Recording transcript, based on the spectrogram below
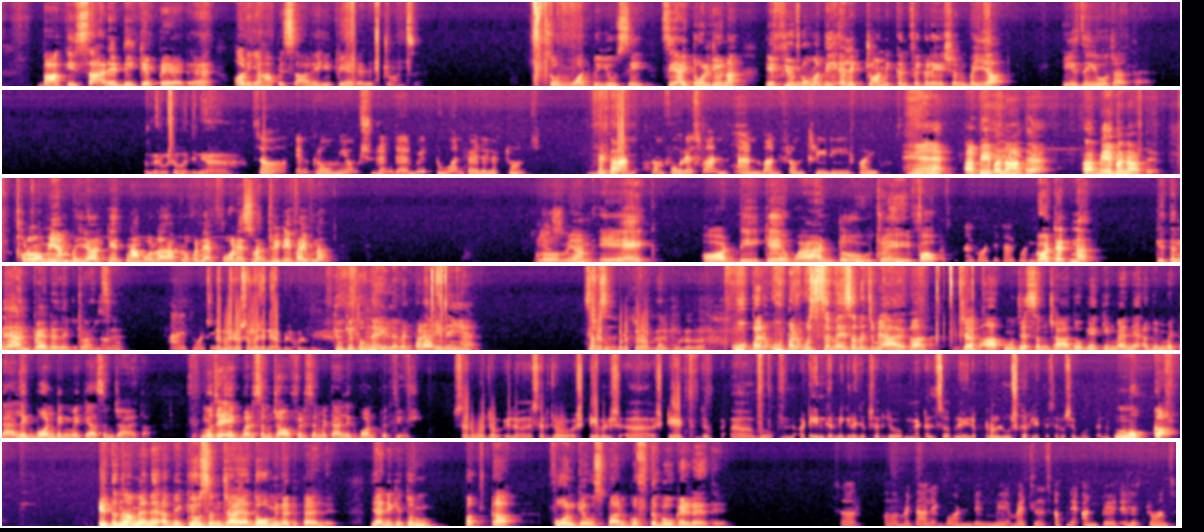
बाकी सारे डी के पेड है और यहाँ पे सारे ही पेड इलेक्ट्रॉन्स है। So what do you see see I told you ना if you know the electronic configuration भैया इजी हो जाता है। तो मेरे को समझ नहीं आया। Sir in chromium shouldn't there be two unpaired electrons बेटा one from 4s1 and one from 3d5. हैं? अभी बनाते हैं? अभी बनाते हैं। क्रोमियम भैया कितना बोला आप लोगों ने? Four s one three d five ना क्रोमियम एक और डी के one two three four I got it, I got it. Got it ना? कितने अनपेड इलेक्ट्रॉन्स हैं? मेरे को समझ नहीं आया बिल्कुल भी। क्योंकि तुमने इलेवन पढ़ा ही नहीं है। ऊपर से आपने जो बोला था। ऊपर ऊपर उस समय समझ में आएगा जब आप मुझे समझा दोगे कि मैंने अभी मेटालिक बॉन्डिंग में क्या समझाया था। मुझे एक बार समझाओ फिर से मेटालिक बॉन्ड प्रत्युष सर वो जो सर जो स्टेबल स्टेट जब वो अटेन करने के लिए जब सर जो मेटल्स अपने इलेक्ट्रॉन लूज कर लेते सर उसे बोलते ना? मुक्का। इतना मैंने अभी क्यों समझाया दो मिनट पहले? यानी कि तुम पक्का फ़ोन के उस पार गुफ्तगु कर रहे थे। मेटालिक बॉन्डिंग में मेटल्स अपने unpaired electrons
